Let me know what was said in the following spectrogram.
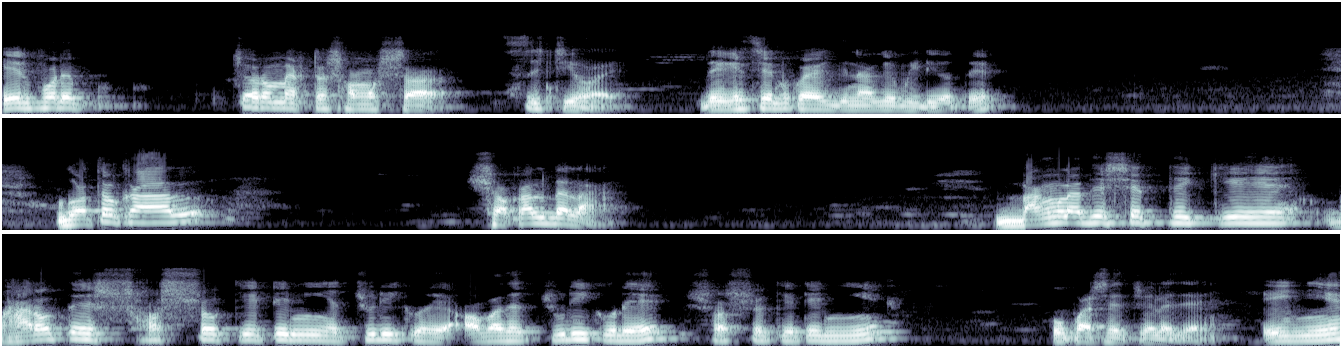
এরপরে চরম একটা সমস্যা সৃষ্টি হয়। দেখেছেন কয়েকদিন আগে ভিডিওতে। গতকাল সকালবেলা বাংলাদেশের থেকে ভারতের শস্য কেটে নিয়ে চুরি করে, অবাধে চুরি করে শস্য কেটে নিয়ে ওপাশে চলে যায়। এই নিয়ে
